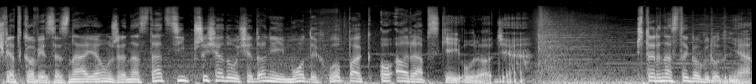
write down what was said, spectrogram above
Świadkowie zeznają, że na stacji przysiadł się do niej młody chłopak o arabskiej urodzie. 14 grudnia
